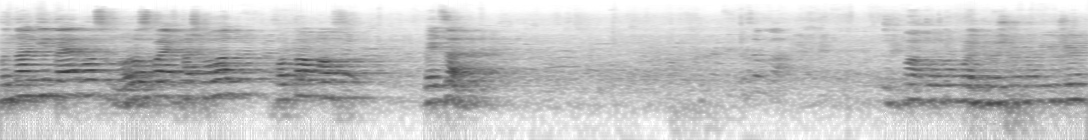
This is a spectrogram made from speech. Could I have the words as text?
мындан даяр болсун. Орозбаев Ташболот, Хотомов Бекзат. Rıfma Kolunbay Kürüşmömönlük için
